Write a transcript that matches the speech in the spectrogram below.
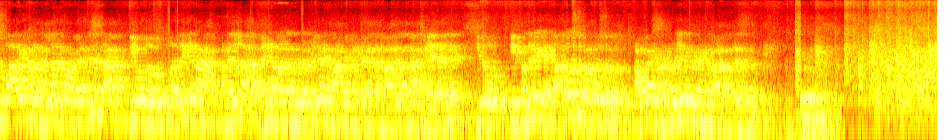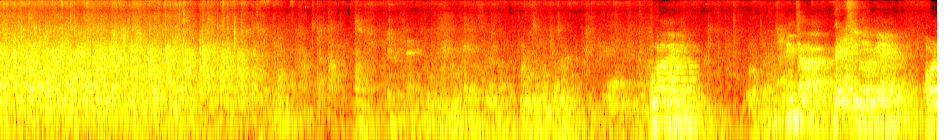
ಶುಭ ಆರೋಗ್ಯ ನಮ್ಮೆಲ್ಲರ ಕಲ್ಪಿಸುತ್ತಾ ಈ ಒಂದು ಪತ್ರಿಕೆನ ನಮ್ಮೆಲ್ಲ ಗಣ್ಯಮಾನ್ಯರು ಕೂಡ ಬಿಡುಗಡೆ ಮಾಡ್ಬೇಕಂತಕ್ಕಂಥ ಮಾತುಗಳನ್ನ ಹೇಳ್ತಾ ಇದ್ದೇನೆ. ಇದು ಈ ಪ್ರತಿಭೆಗೆ ಮತ್ತಷ್ಟು ಮತ್ತಷ್ಟು ಅವಕಾಶವನ್ನು ಕೊಡಲಿ ಅಂತಕ್ಕಂಥ ಮಾತನ್ನು ತಿಳಿಸ್ತೇನೆ ಕುಮಾರಿ ಇಂಚರ ಇದರ ಬಗ್ಗೆ ಅವಳ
